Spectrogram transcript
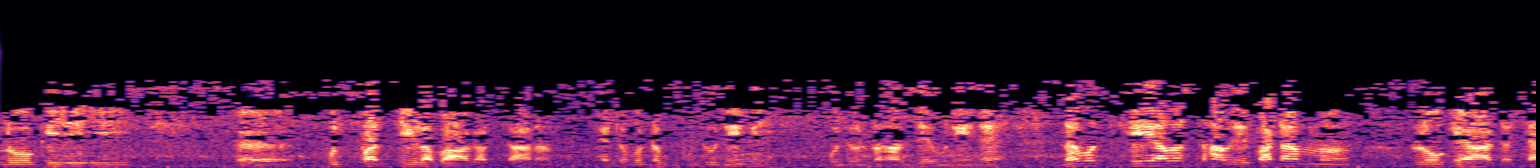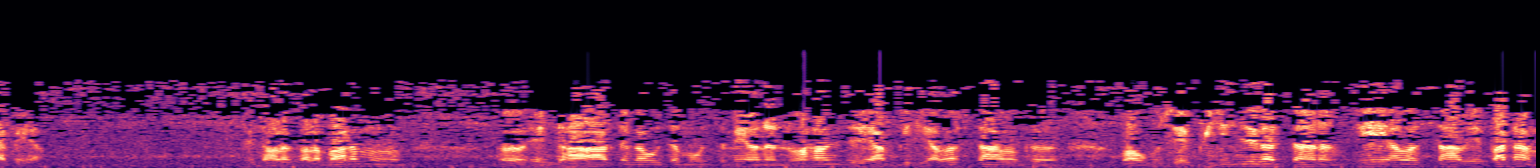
ලෝකයේ උත්පත්ති ලබා ගත්තා නම් එතකොට බුදු නෙමෙයි බුදුන් වහන්සේ වුණේ නැහැ. නමුත් ඒ අවස්ථාවේ පටන්ම ලෝකයාට සැපයක්. ඒතල කලබලම සිද්ධාර්ථ ගෞතම උත්තමයන්න් වහන්සේ යම් කිසි අවස්ථාවක පෞකුසේ පිළිසිඳ ගත්තා නම් ඒ අවස්ථාවේ පටන්ම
